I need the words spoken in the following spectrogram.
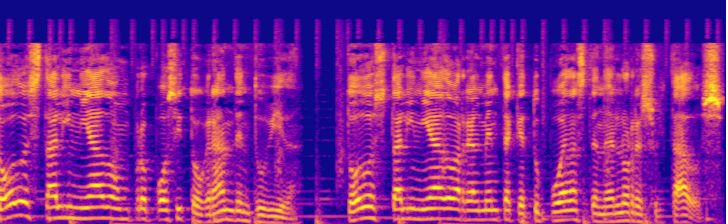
todo está alineado a un propósito grande en tu vida. Todo está alineado a realmente a que tú puedas tener los resultados.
